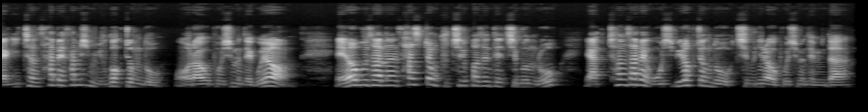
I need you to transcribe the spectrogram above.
약 2,436억 정도라고 보시면 되고요. 에어부산은 40.97%의 지분으로 약 1,451억 정도 지분이라고 보시면 됩니다.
